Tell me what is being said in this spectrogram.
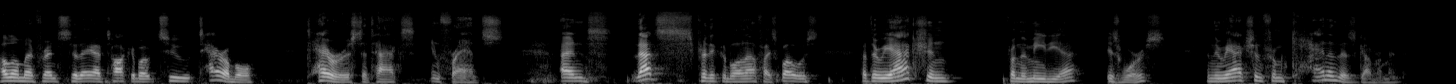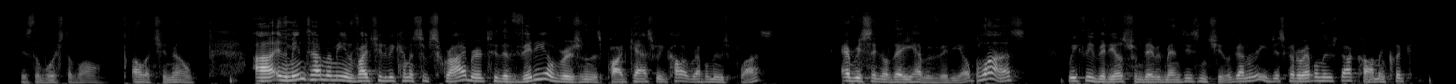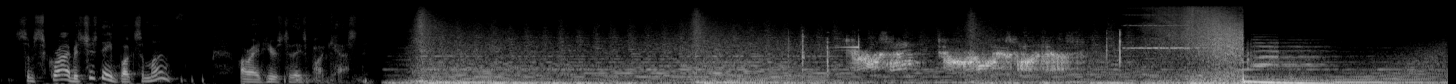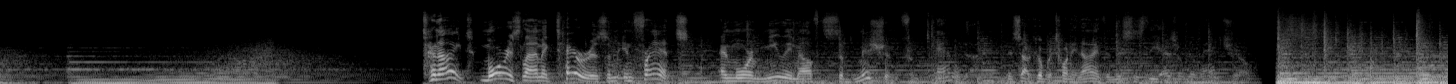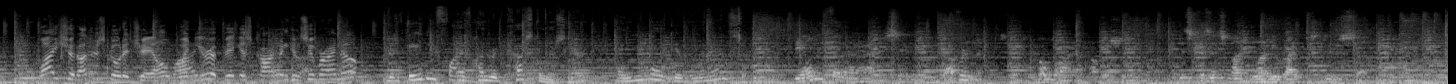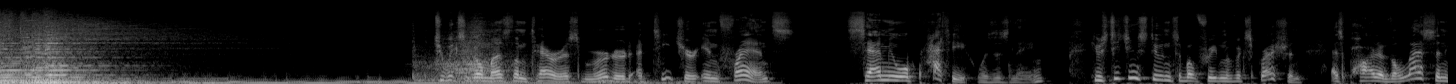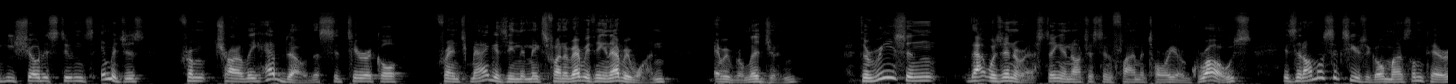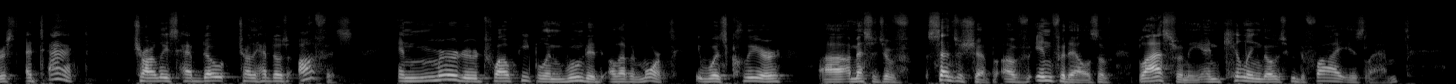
Hello, my friends. Today I talk about two terrible terrorist attacks in France. And that's predictable enough, I suppose. But the reaction from the media is worse, and the reaction from Canada's government is the worst of all. I'll let you know. Uh, in the meantime, let me invite you to become a subscriber to the video version of this podcast. We call it Rebel News Plus. Every single day you have a video, plus weekly videos from David Menzies and Sheila Gunn Reid. Just go to rebelnews.com and click subscribe. It's just eight bucks a month. All right, here's today's podcast. Tonight, more Islamic terrorism in France and more mealy mouthed submission from Canada. It's October 29th, and this is the Ezra Levant Show. Why should others go to jail when you're the biggest carbon consumer I know? There's 8,500 customers here, and you won't give them an answer. The only thing I have to say to the government about why I publish it is because it's my bloody right to do so. Two weeks ago, Muslim terrorists murdered a teacher in France. Samuel Paty was his name. He was teaching students about freedom of expression. As part of the lesson, he showed his students images from Charlie Hebdo, the satirical French magazine that makes fun of everything and everyone, every religion. The reason that was interesting and not just inflammatory or gross is that almost six years ago, Muslim terrorists attacked Charlie's Hebdo, Charlie Hebdo's office and murdered 12 people and wounded 11 more. It was clear uh, a message of censorship, of infidels, of blasphemy, and killing those who defy Islam.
